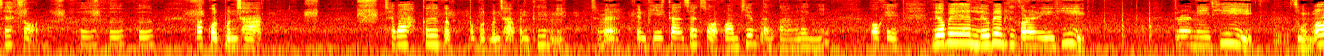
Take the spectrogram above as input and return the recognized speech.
แทรกสอดเฟิบเฟิบเฟิบปรากฏบนฉาก ใช่ปะก็จะเกิดปรากฏบนฉากเป็นคลื่นอย่างนี้ใช่ไหมเป็นพีการแทรกสอดความเข้มต่างๆอะไรอย่างนี้ โอเคเลี้ยวเบนเลี้ยวเบนคือกรณีที่ กรณีที่สมมติว่า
